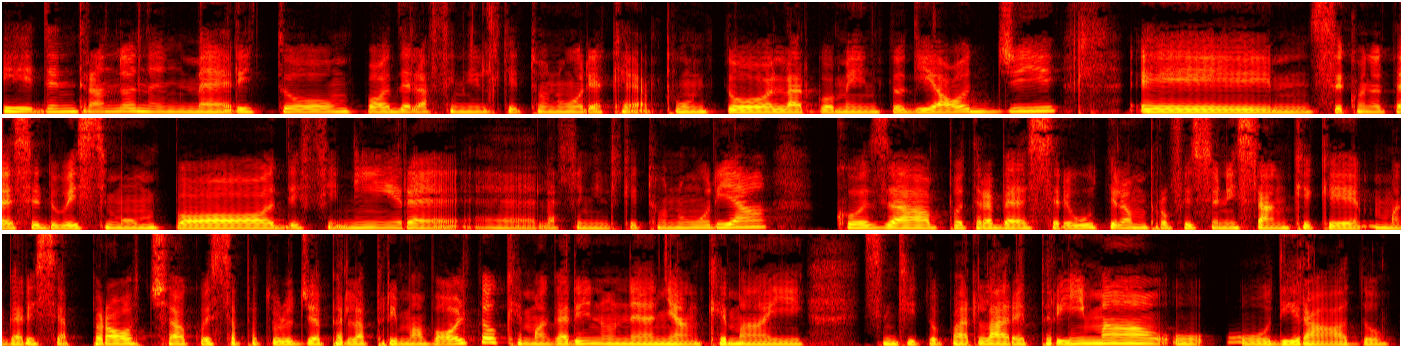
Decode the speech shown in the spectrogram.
Ed entrando nel merito un po' della fenilchetonuria, che è appunto l'argomento di oggi, ehm, secondo te se dovessimo un po' definire eh, la fenilchetonuria, cosa potrebbe essere utile a un professionista anche che magari si approccia a questa patologia per la prima volta o che magari non ne ha neanche mai sentito parlare prima o, o di rado?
